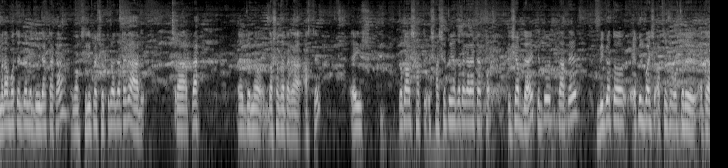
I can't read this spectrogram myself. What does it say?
মেরামতের জন্য দুই লাখ টাকা এবং স্লিপের সত্তর হাজার টাকা আর প্রাক জন্য দশ হাজার টাকা আসছে। এই টোটাল সাতষট্টি হাজার টাকার একটা হিসাব দেয়, কিন্তু তাতে বিগত একুশ বাইশ অর্থ বছরে একটা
